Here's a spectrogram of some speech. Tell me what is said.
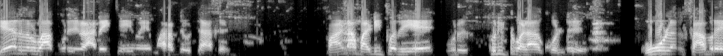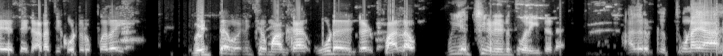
தேர்தல் வாக்குறுதிகள் அனைத்தையுமே மறந்து விட்டார்கள் பணம் அடிப்பதையே ஒரு குறிக்கோளாக கொண்டு ஊழல் சாம்ராஜ்யத்தை நடத்தி கொண்டிருப்பதை வெட்ட வெளிச்சமாக்க ஊடகங்கள் பல முயற்சிகள் எடுத்து வருகின்றன. அதற்கு துணையாக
